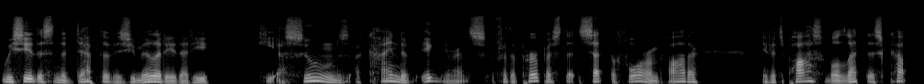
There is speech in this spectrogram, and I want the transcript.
We see this in the depth of his humility that he he assumes a kind of ignorance for the purpose that's set before him. Father, if it's possible, let this cup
